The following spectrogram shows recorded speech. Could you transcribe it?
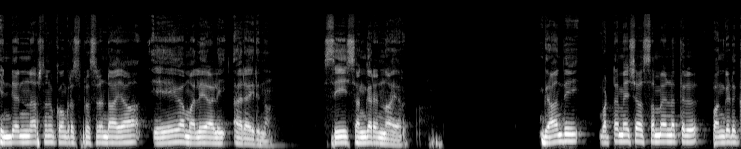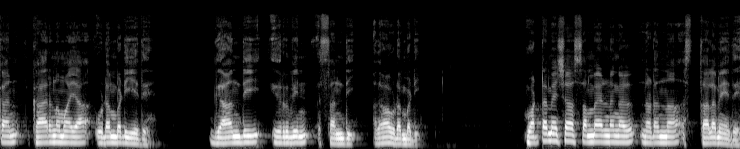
ഇന്ത്യൻ നാഷണൽ കോൺഗ്രസ് പ്രസിഡന്റായ ഏക മലയാളി ആരായിരുന്നു? സി. ശങ്കരൻ നായർ. ഗാന്ധി വട്ടമേശ സമ്മേളനത്തിൽ പങ്കെടുക്കാൻ കാരണമായ ഉടമ്പടി ഏത്? ഗാന്ധി ഇർവിൻ സന്ധി അഥവാ ഉടമ്പടി. വട്ടമേശ സമ്മേളനങ്ങൾ നടന്ന സ്ഥലമേത്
